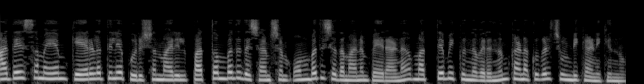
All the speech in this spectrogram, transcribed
അതേസമയം കേരളത്തിലെ പുരുഷന്മാരിൽ പത്തൊമ്പത് ദശാംശം ഒമ്പത് ശതമാനം പേരാണ് മദ്യപിക്കുന്നവരെന്നും കണക്കുകൾ ചൂണ്ടിക്കാണിക്കുന്നു.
